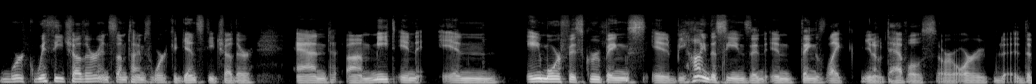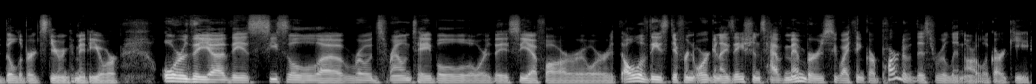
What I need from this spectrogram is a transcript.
work with each other and sometimes work against each other and um, meet in in amorphous groupings in, behind the scenes in, in things like you know Davos or, or the Bilderberg Steering Committee or or the uh, the Cecil uh, Rhodes Roundtable or the CFR or all of these different organizations have members who I think are part of this ruling oligarchy.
